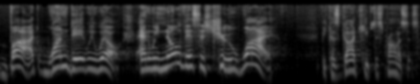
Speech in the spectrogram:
but one day we will. And we know this is true. Why? Because God keeps his promises.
